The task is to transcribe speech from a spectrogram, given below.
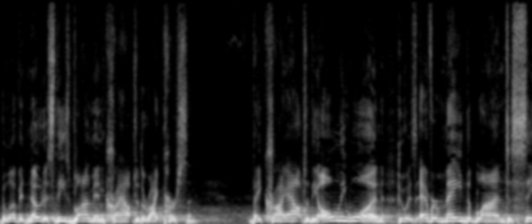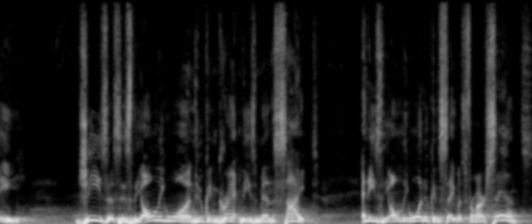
Beloved, notice these blind men cry out to the right person. They cry out to the only one who has ever made the blind to see. Jesus is the only one who can grant these men sight. And he's the only one who can save us from our sins.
